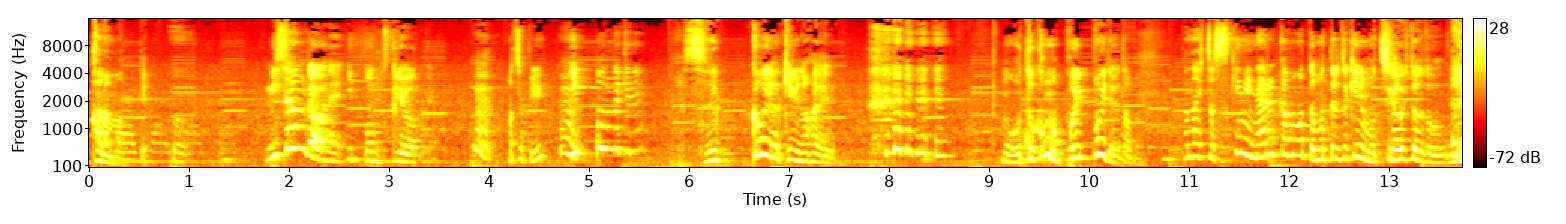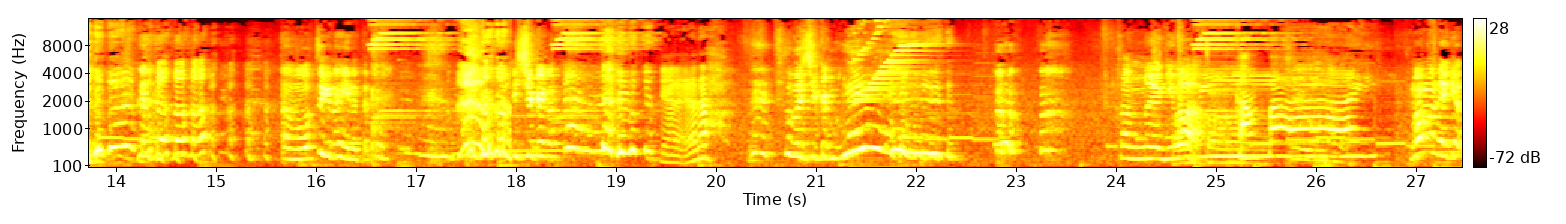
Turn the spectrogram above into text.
絡まって。うん。ミサンガはね一本作り終わってアチョピ？一本だけね。すっごい飽きるの早いもう男もぽいっぽいだよ多分。この人好きになるかもって思ってる時にもう違う人と見る。あもう次の日だったら。一週間後。やだやだ。その一週間後。缶のヤギは。乾杯。ママのヤギは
